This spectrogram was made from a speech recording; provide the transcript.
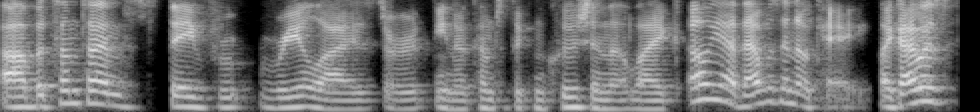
Uh, but sometimes they've r- realized or you know come to the conclusion that like oh yeah that wasn't okay. Like i was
